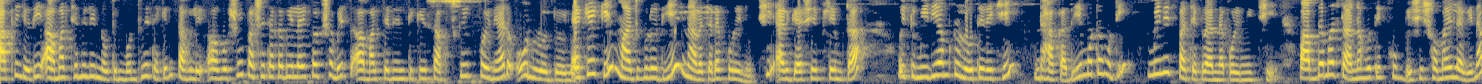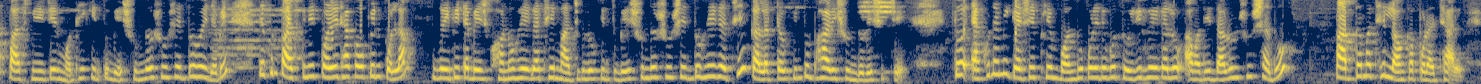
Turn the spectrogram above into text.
আপনি যদি আমার চ্যানেলের নতুন বন্ধু হয়ে থাকেন, তাহলে অবশ্যই পাশে থাকা বেল আইকন সমেত আমার চ্যানেলটিকে সাবস্ক্রাইব করে নেওয়ার অনুরোধ রইল। একে একে মাছগুলো দিয়ে নাড়াচাড়া করে নিচ্ছি আর গ্যাসের ফ্লেমটা ওই তো মিডিয়াম টু লোতে রেখেই ঢাকা দিয়ে মোটামুটি মিনিট পাঁচেক রান্না করে নিচ্ছি। পাবদা মাছ রান্না হতে খুব বেশি সময় লাগে না, পাঁচ মিনিটের মধ্যে কিন্তু বেশ সুন্দর সুসেদ্ধ হয়ে যাবে। দেখুন, পাঁচ মিনিট পরে ঢাকা ওপেন করলাম। গ্রেভিটা বেশ ঘন হয়ে গেছে মাছগুলো কিন্তু বেশ সুন্দর সুসেদ্ধ হয়ে গেছে, কালারটাও কিন্তু ভারী সুন্দর এসেছে। তো এখন আমি গ্যাসের ফ্লেম বন্ধ করে দেবো, তৈরি হয়ে গেল আমাদের দারুণ সুস্বাদু পাবদা মাছের লঙ্কা পোড়া ঝাল।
